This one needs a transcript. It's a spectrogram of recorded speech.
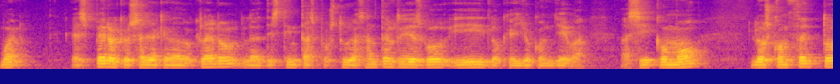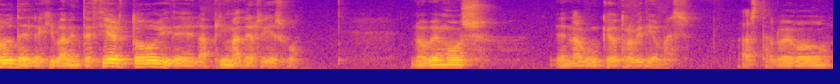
Bueno, espero que os haya quedado claro las distintas posturas ante el riesgo y lo que ello conlleva, así como los conceptos del equivalente cierto y de la prima de riesgo. Nos vemos en algún que otro vídeo más. Hasta luego.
